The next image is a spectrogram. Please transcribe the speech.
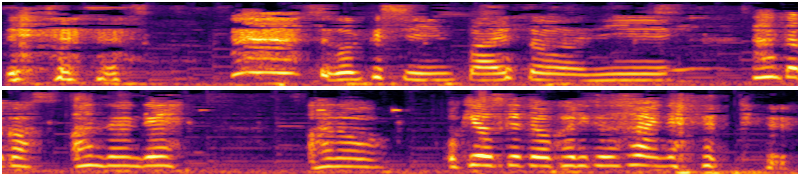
で、すごく心配そうに、なんとか安全で、あの、お気をつけてお帰りくださいねって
